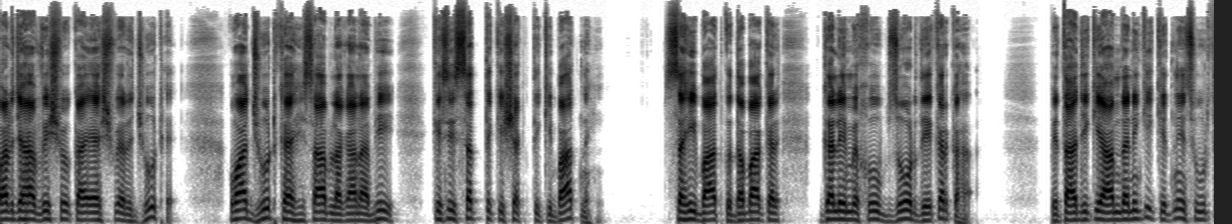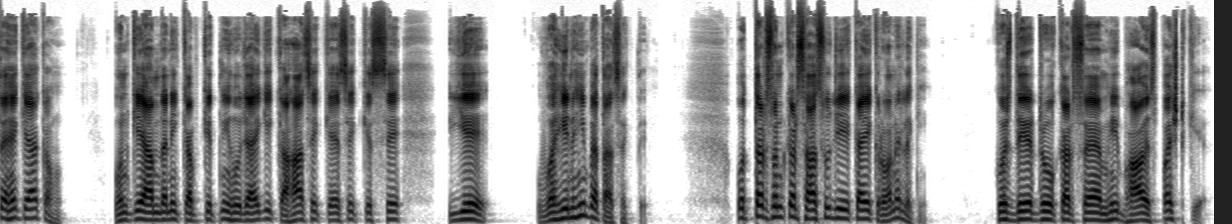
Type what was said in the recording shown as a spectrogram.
पर जहाँ विश्व का ऐश्वर्य झूठ है, वहाँ झूठ का हिसाब लगाना भी किसी सत्य की शक्ति की बात नहीं। सही बात को दबाकर गले में खूब ज़ोर देकर कहा, पिताजी की आमदनी की कितनी सूरतें हैं, क्या कहूँ? उनकी आमदनी कब कितनी हो जाएगी? कहाँ से, कैसे, किससे? ये वही नहीं बता सकते। उत्तर सुनकर सासू जी एकाएक रोने लगी। कुछ देर रोकर स्वयं ही भाव स्पष्ट किया।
